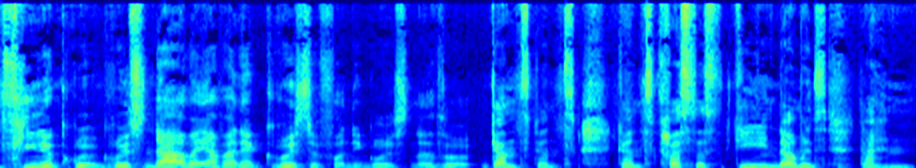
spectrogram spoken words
viele Grö Größen da, aber er war der größte von den Größten. Also ganz, ganz, ganz krass, dass die ihn damals dahin,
